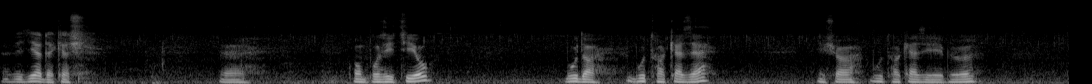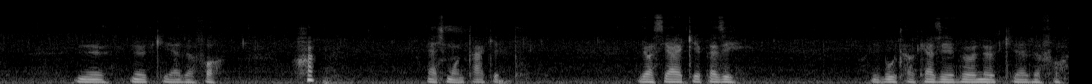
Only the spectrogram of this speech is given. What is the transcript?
Ez egy érdekes kompozíció. Buda, Buddha keze, és a Buddha kezéből nő, nőtt ki ez a fa. Ezt mondták itt. Hogy azt jelképezi, hogy Buddha kezéből nőtt ki ez a fa.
